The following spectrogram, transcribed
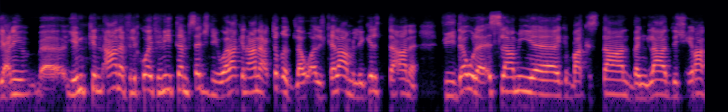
يعني آه، يمكن أنا في الكويت هني تم سجني ولكن أنا أعتقد لو الكلام اللي قلته أنا في دولة إسلامية باكستان بنغلاديش إيران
